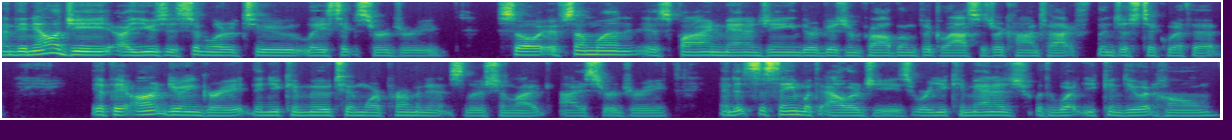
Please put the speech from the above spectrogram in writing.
And the analogy I use is similar to LASIK surgery. So, if someone is fine managing their vision problems with glasses or contacts, then just stick with it. If they aren't doing great, then you can move to a more permanent solution like eye surgery. And it's the same with allergies, where you can manage with what you can do at home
